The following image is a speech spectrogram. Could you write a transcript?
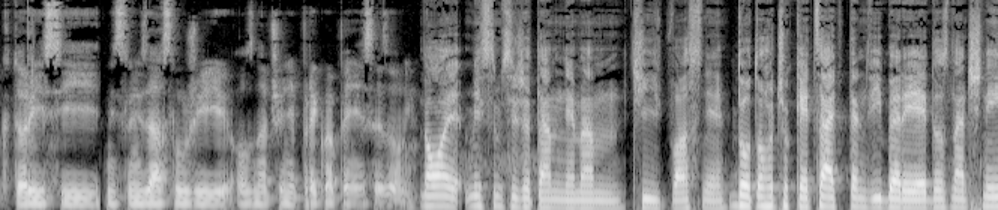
ktorý si myslím zaslúži označenie prekvapenie sezóny. No myslím si, že tam nemám či vlastne do toho, čo kecať, ten výber je jednoznačný.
